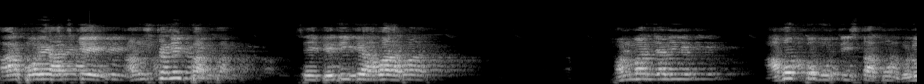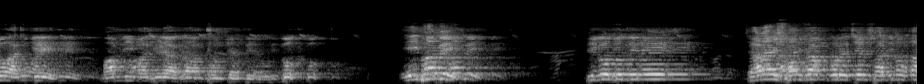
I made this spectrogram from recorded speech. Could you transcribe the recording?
তারপরে আজকে আনুষ্ঠানিক আনুষ্ঠানিকভাবে সেই বেদিকে আবার সম্মান জানিয়ে আবক্ষ মূর্তি স্থাপন হলো আজকে বামনি মাঝিরা গ্রাম পঞ্চায়েতের উদ্যোগ। এইভাবে বিগত দিনে যারাই সংগ্রাম করেছেন স্বাধীনতা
